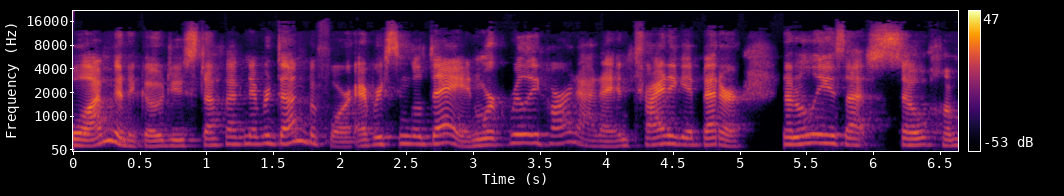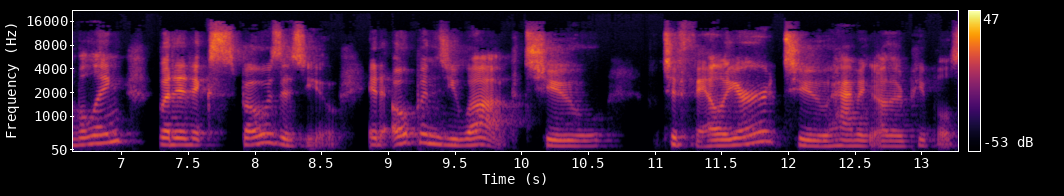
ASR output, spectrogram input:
well, I'm going to go do stuff I've never done before every single day and work really hard at it and try to get better. Not only is that so humbling, but it exposes you. It opens you up to to failure, to having other people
